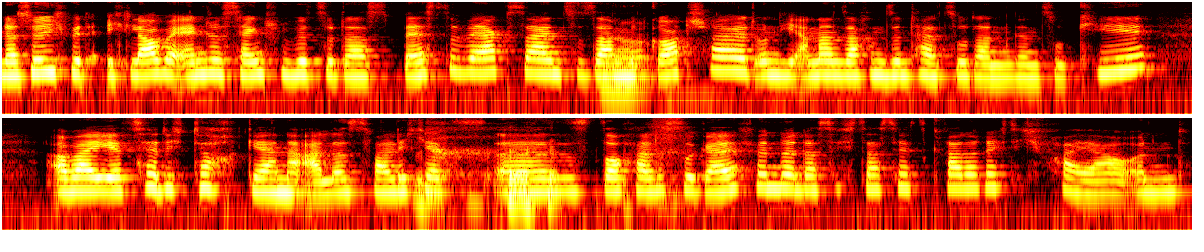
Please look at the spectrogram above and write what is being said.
Natürlich wird, ich glaube, Angel Sanctuary wird so das beste Werk sein, zusammen ja. mit Gottschalk und die anderen Sachen sind halt so dann ganz okay. Aber jetzt hätte ich doch gerne alles, weil ich jetzt äh, das doch alles so geil finde, dass ich das jetzt gerade richtig feiere und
